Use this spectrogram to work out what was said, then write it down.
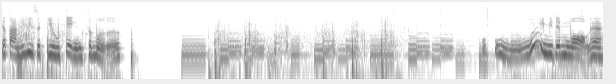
ก็ตามที่มีสกิลเก่งเสมอโอ้โหมีแต่หมอกค่ะ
